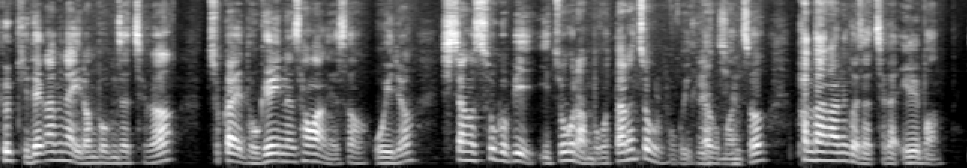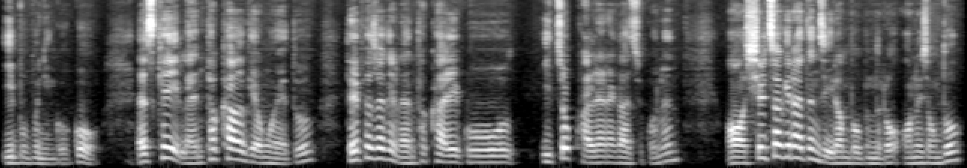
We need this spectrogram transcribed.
그 기대감이나 이런 부분 자체가 주가에 녹여 있는 상황에서 오히려 시장의 수급이 이쪽을 안 보고 다른 쪽을 보고 있다고 그렇죠. 먼저 판단하는 것 자체가 1번 이 부분인 거고 SK 렌터카의 경우에도 대표적인 렌터카이고 이쪽 관련해 가지고는 어, 실적이라든지 이런 부분으로 어느 정도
